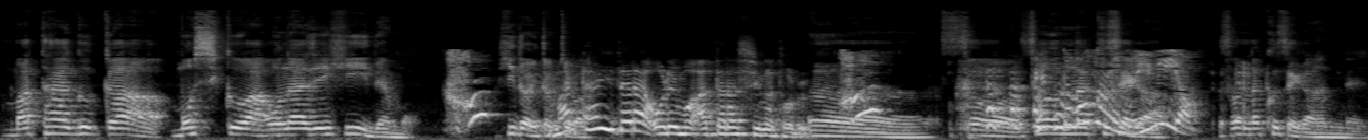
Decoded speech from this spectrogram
またぐか、もしくは同じ日でも。ひどい時まは。たいだら俺も新しいの取る。うん。そう、え、そんな癖が意味、よ。そんな癖があんねん。え、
